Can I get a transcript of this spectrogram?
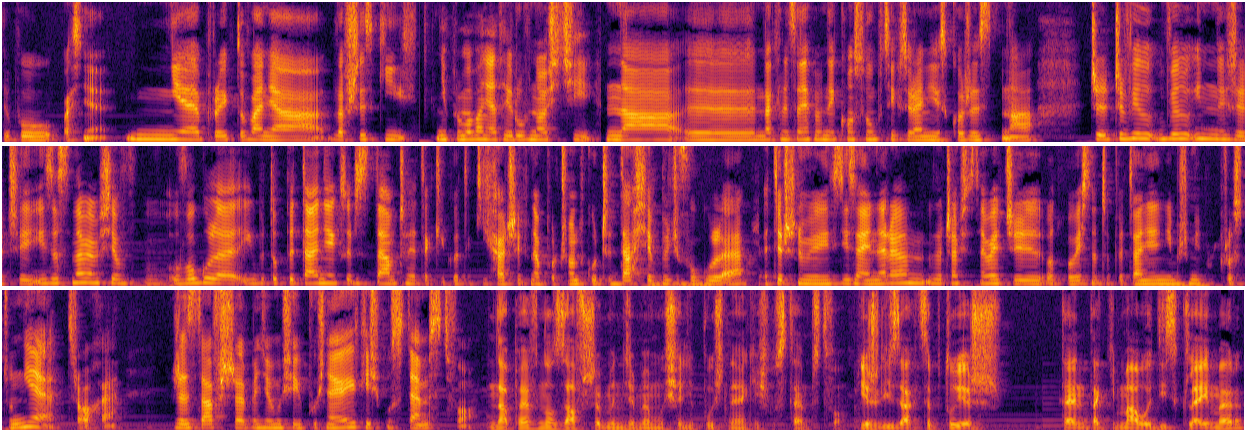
typu właśnie nie projektowania dla wszystkich, nie promowania tej równości, na yy, nakręcania pewnej konsumpcji, która nie jest korzystna, czy, czy wielu, wielu innych rzeczy. I zastanawiam się w, ogóle, jakby to pytanie, które zadałam trochę takiego, taki haczyk na początku, czy da się być w ogóle etycznym UX designerem, zaczęłam się zastanawiać, czy odpowiedź na to pytanie nie brzmi po prostu nie trochę że zawsze będziemy musieli pójść na jakieś ustępstwo. Na pewno zawsze będziemy musieli pójść na jakieś ustępstwo. Jeżeli zaakceptujesz ten taki mały disclaimer,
